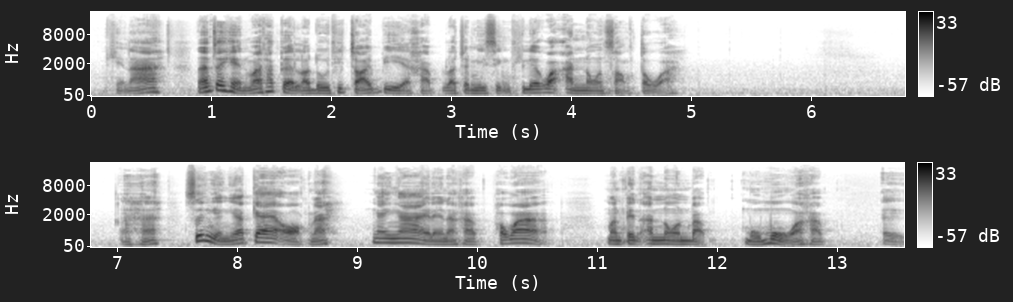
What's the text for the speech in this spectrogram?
โอเคนะ นั้นจะเห็นว่าถ้าเกิดเราดูที่จอย B อะครับ เราจะมีสิ่งที่เรียกว่า unknown 2ตัวอะฮะ ซึ่งอย่างเงี้ยแก้ออกนะ ง่าย ๆเลยนะครับ เพราะว่ามันเป็น unknown แบบหมูหมูอะครับเออ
